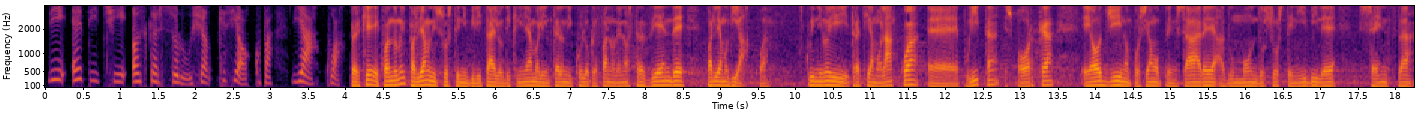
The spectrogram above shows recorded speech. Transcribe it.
di ETC Oscar Solution, che si occupa di acqua. Perché quando noi parliamo di sostenibilità e lo decliniamo all'interno di quello che fanno le nostre aziende, parliamo di acqua quindi noi trattiamo l'acqua è pulita, è sporca e oggi non possiamo pensare ad un mondo sostenibile senza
